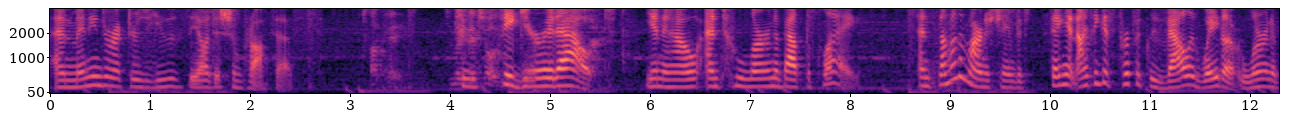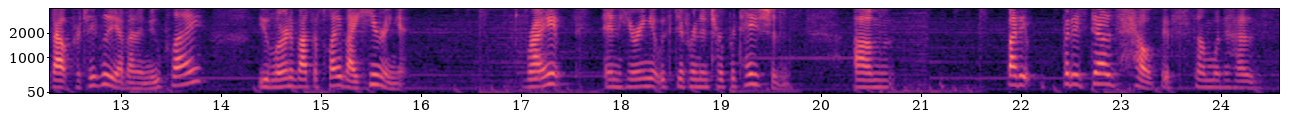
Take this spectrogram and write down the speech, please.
And many directors use the audition process okay. to, to figure it out you know, and to learn about the play. And some of them aren't ashamed of saying it. And I think it's a perfectly valid way to learn about, particularly about a new play. You learn about the play by hearing it, right? And hearing it with different interpretations. Um, but it, but it does help if someone has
